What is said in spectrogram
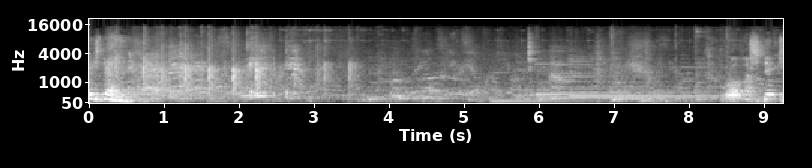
We're all my sticks.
